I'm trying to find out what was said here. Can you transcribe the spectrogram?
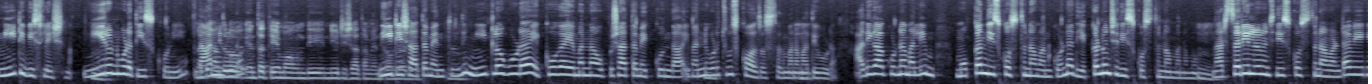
నీటి విశ్లేషణ నీరును కూడా తీసుకొని దాన్ని ఎంత తేమ ఉంది నీటి శాతం నీటి శాతం ఎంత ఉంది నీటిలో కూడా ఎక్కువగా ఏమన్నా ఉప్పు శాతం ఎక్కువ ఉందా? ఇవన్నీ కూడా చూసుకోవాల్సి వస్తుంది మనం అది కూడా. అది కాకుండా మళ్ళీ మొక్కను తీసుకొస్తున్నాం అనుకోండి అది ఎక్కడి నుంచి తీసుకొస్తున్నాం మనము? నర్సరీల నుంచి తీసుకొస్తున్నాం అంటే అవి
